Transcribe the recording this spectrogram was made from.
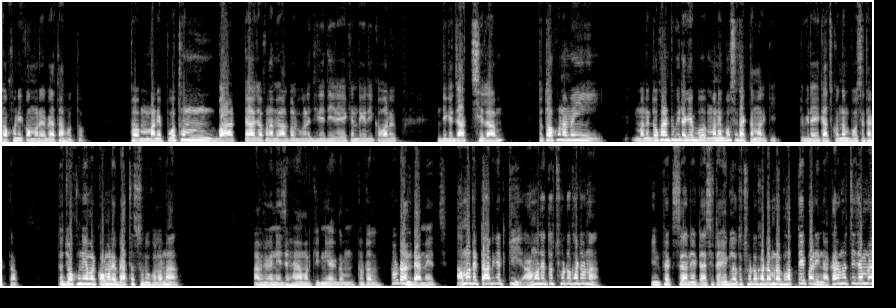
যখনই কোমরে ব্যথা হতো। মানে প্রথম বারটা যখন আমি অল্প অল্প করে ধীরে ধীরে এখান থেকে রিকভার দিকে যাচ্ছিলাম, তো তখন আমি মানে দোকান টুকিটাকে মানে বসে থাকতাম আর কি। টুকিটাকে কাজ করতাম, বসে থাকতাম। তো যখনই আমার কোমরে ব্যথা শুরু হলো না, আমি ভেবে নিয়েছি হ্যাঁ আমার কিডনি একদম টোটাল টোটাল ড্যামেজ আমাদের টার্গেট কি? আমাদের তো ছোটখাটো না। ইনফেকশন এটা, সেটা, এগুলো তো ছোটখাটো আমরা ভাবতেই পারি না। কারণ হচ্ছে যে আমরা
